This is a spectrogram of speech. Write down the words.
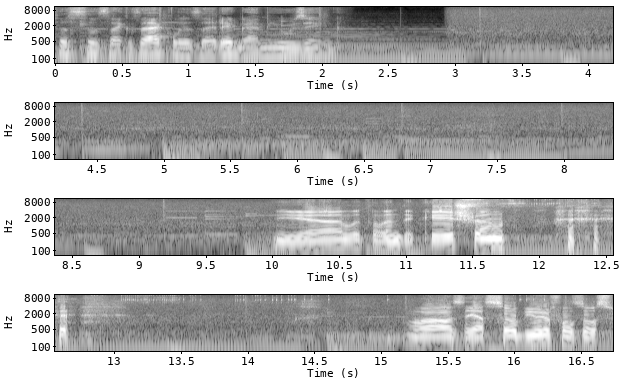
this is exactly the rig I'm using Yeah, little indication. wow, they are so beautiful those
